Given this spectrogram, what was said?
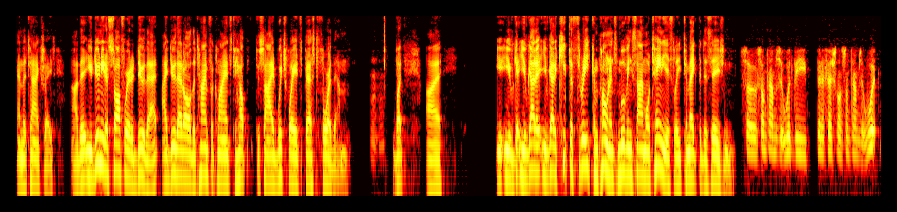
and the tax rates. Uh, that you do need a software to do that. I do that all the time for clients to help decide which way it's best for them. But uh, you, you've got you've got to you've got to keep the three components moving simultaneously to make the decision. So sometimes it would be beneficial and sometimes it wouldn't.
